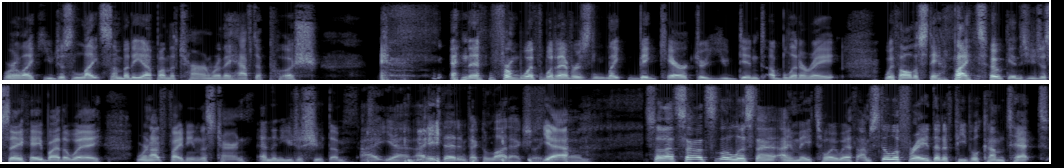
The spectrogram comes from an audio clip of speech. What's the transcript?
where like you just light somebody up on the turn where they have to push. and then from with whatever's like big character you didn't obliterate with all the standby tokens, you just say, "Hey, by the way, we're not fighting this turn," and then you just shoot them. I yeah, I hate that in fact a lot actually. Yeah. Um, So that's that's the list I, I may toy with. I'm still afraid that if people come teched,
